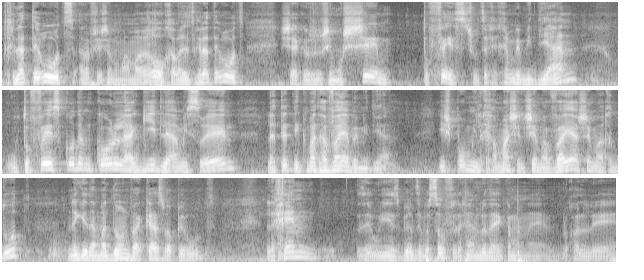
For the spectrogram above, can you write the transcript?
תחילת תירוץ, על אף שיש לנו מאמר ארוך, אבל זה תחילת תירוץ, שמשה תופס שהוא צריך ללחם במדיין, הוא תופס קודם כל להגיד לעם ישראל, לתת נקמת הוויה במדיין. יש פה מלחמה של שם הוויה, שם האחדות, נגד המדון והכעס והפירוד. לכן, זה, הוא יסביר את זה בסוף, לכן אני לא יודע כמה נוכל אה,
